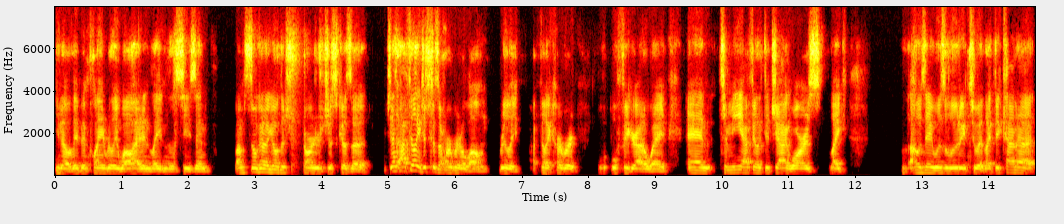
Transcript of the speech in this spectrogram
you know, they've been playing really well heading late into the season. I'm still gonna go with the Chargers just because of just I feel like just because of Herbert alone. Really, I feel like Herbert will, will figure out a way. And to me, I feel like the Jaguars, like Jose was alluding to it, like they kind of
